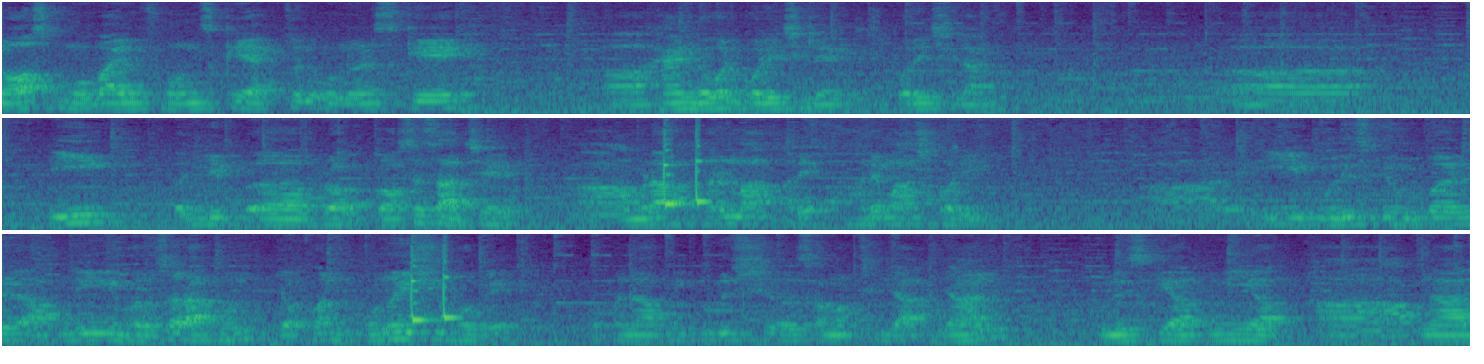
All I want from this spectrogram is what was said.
লস্ট মোবাইল ফোনসকে অ্যাকচুয়াল ওনার্সকে হ্যান্ড ওভার করেছিলেন করেছিলাম। আহ, এই যে প্রসেস আছে আমরা হর মা আরে হরে মাস করি। আর এই পুলিশকে উপর আপনি ভরসা রাখুন যখন কোনো ইস্যু হবে তখন আপনি পুলিশ সমক্ষ যান। পুলিশকে আপনি আপনার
